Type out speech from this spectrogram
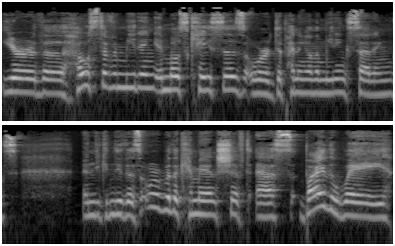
you're the host of a meeting in most cases, or depending on the meeting settings. And you can do this or with a Command Shift S. By the way,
